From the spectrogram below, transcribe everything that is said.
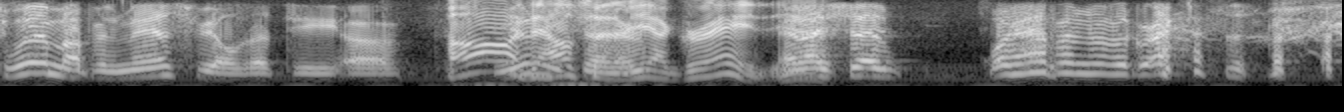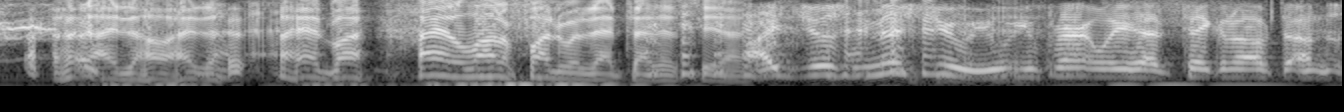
swim up in Mansfield at the, uh, oh, at the Community health center. center. Yeah, great. and Yeah. I said, "What happened to the grass?" I know. I know. I had my, I had a lot of fun with that Dennis. Yeah. I just missed you. You, you apparently had taken off down the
